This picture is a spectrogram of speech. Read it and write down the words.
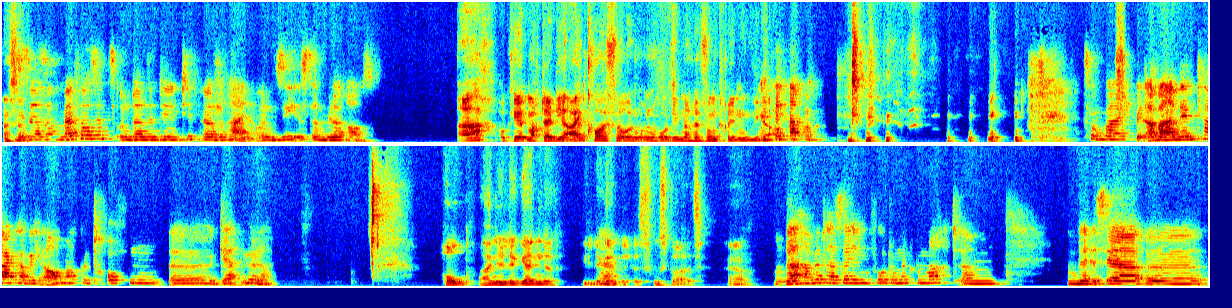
so. sie saß auf dem Beifahrersitz und dann sind die in die Tiefgarage rein und sie ist dann wieder raus. Ach, okay, macht er die Einkäufe und, und holt die nachher vom Training wieder ab. Zum Beispiel. Aber an dem Tag habe ich auch noch getroffen äh, Gerd Müller. Oh, eine Legende. Die Legende ja. des Fußballs. Ja. Und da haben wir tatsächlich ein Foto mitgemacht. Ähm, und der ist ja äh,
